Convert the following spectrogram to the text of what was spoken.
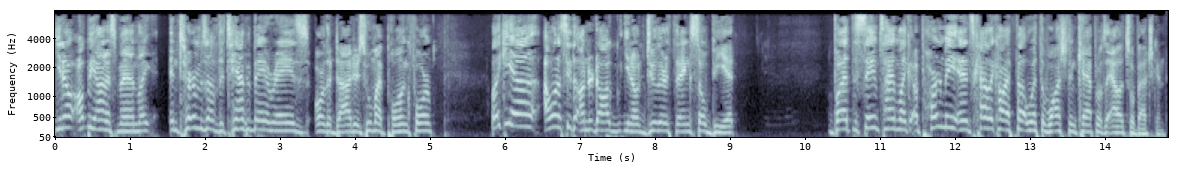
you know, I'll be honest, man. Like in terms of the Tampa Bay Rays or the Dodgers, who am I pulling for? Like, yeah, I want to see the underdog, you know, do their thing. So be it. But at the same time, like a part of me, and it's kind of like how I felt with the Washington Capitals, Alex Ovechkin.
